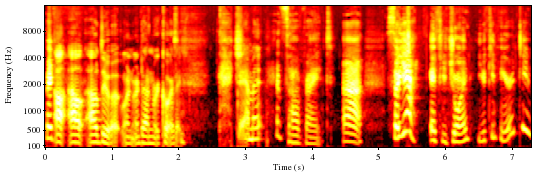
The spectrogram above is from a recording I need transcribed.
But- I'll, I'll I'll do it when we're done recording. gotcha. Damn it. It's all right. Uh, so yeah, if you join, you can hear it too.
